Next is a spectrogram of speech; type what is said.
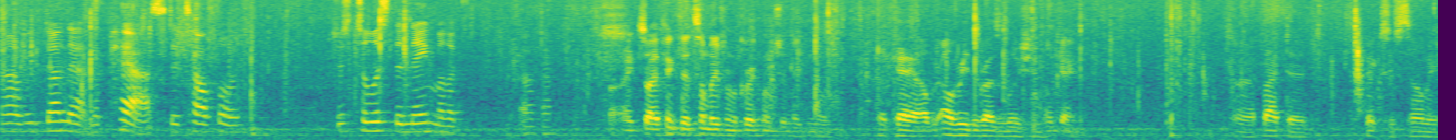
uh, we've done that in the past, it's helpful just to list the name of the, of the All right, so I think that somebody from the curriculum should make a motion. Okay, I'll, I'll read the resolution. Okay. Uh, If I have to fix this, tell me.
